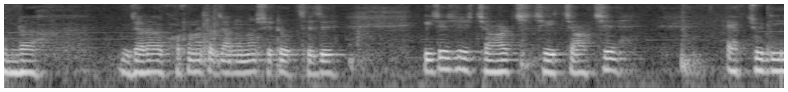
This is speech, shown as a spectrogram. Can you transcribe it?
তোমরা যারা ঘটনাটা জানো না, সেটা হচ্ছে যে এই যে যে চার্চ যে চার্চে অ্যাকচুয়ালি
